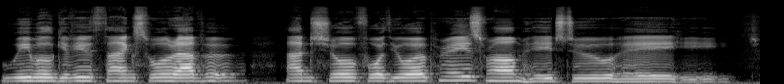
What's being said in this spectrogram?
We will give you thanks forever and show forth your praise from age to age.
